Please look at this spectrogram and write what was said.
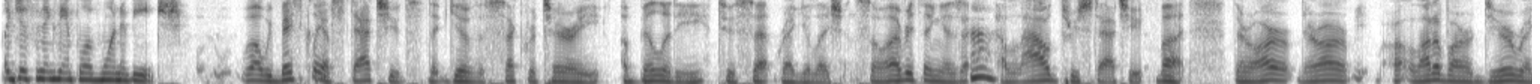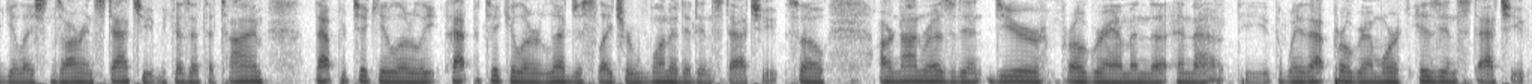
Like, just an example of one of each. Well, we basically have statutes that give the secretary ability to set regulations. So everything is oh. allowed through statute, but there are there are a lot of our deer regulations are in statute because at the time that particularly that particular legislature wanted it in statute. So our non-resident deer program and the and the, the, the way that program work is in statute.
